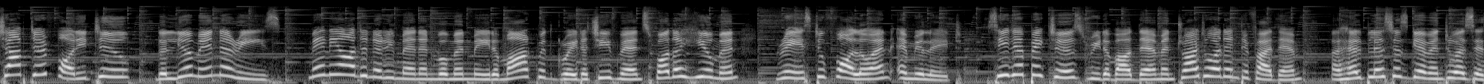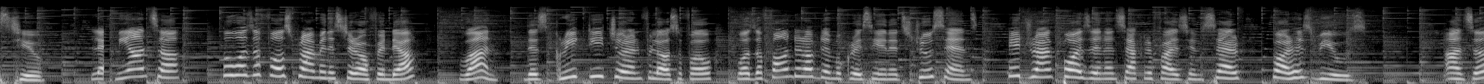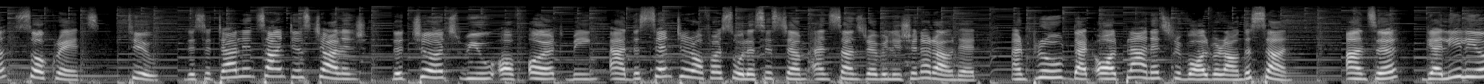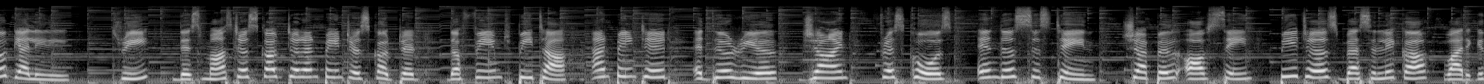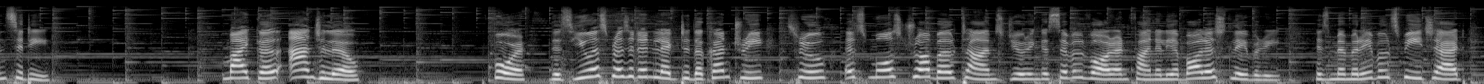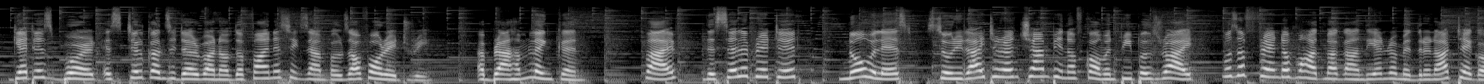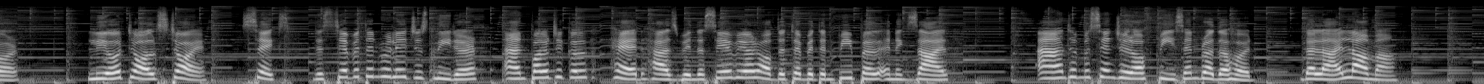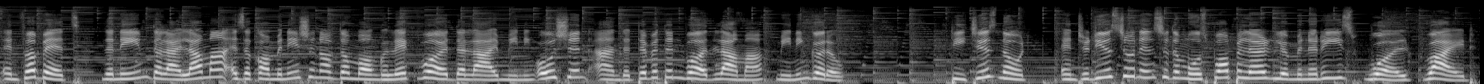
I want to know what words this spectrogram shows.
Chapter 42 The Luminaries Many ordinary men and women made a mark with great achievements for the human race to follow and emulate. See their pictures, read about them, and try to identify them. A help list is given to assist you. Let me answer. Who was the first Prime Minister of India? 1. This Greek teacher and philosopher was the founder of democracy in its true sense. He drank poison and sacrificed himself for his views. Answer Socrates. 2. This Italian scientist challenged the Church's view of Earth being at the center of our solar system and Sun's revolution around it and proved that all planets revolve around the Sun. Answer Galileo Galilei. 3. This master sculptor and painter sculpted the famed Pietà and painted ethereal giant frescoes in the Sistine Chapel of St. Peter's Basilica, Vatican City. Michelangelo 4. This US president led to the country through its most troubled times during the Civil War and finally abolished slavery. His memorable speech at Gettysburg is still considered one of the finest examples of oratory. Abraham Lincoln 5. The celebrated novelist, story writer and champion of common people's rights was a friend of Mahatma Gandhi and Rabindranath Tagore. Leo Tolstoy 6. This Tibetan religious leader and political head has been the savior of the Tibetan people in exile and a messenger of peace and brotherhood. Dalai Lama Alphabets The name Dalai Lama is a combination of the Mongolic word Dalai meaning ocean and the Tibetan word Lama meaning guru. Teacher's note Introduce students to the most popular luminaries worldwide.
